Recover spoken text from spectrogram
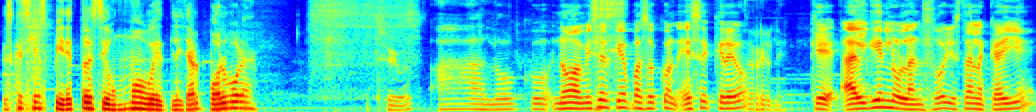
Es que sí aspiré todo ese humo, güey, literal pólvora. Sí, güey. Ah, loco. No, a mí, ¿sabes qué me pasó con ese, creo? Terrible. Que alguien lo lanzó, yo estaba en la calle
